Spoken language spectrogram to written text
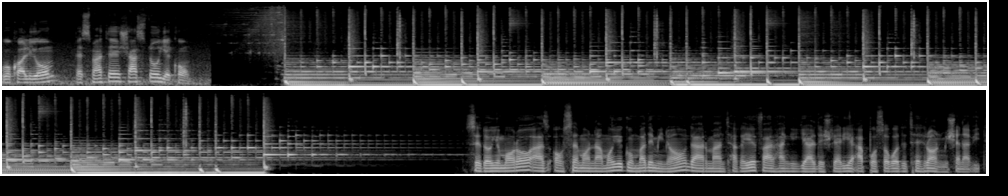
وکالیوم قسمت شست و یکم صدای ما را از آسمان نمای گنبد مینا در منطقه فرهنگی گردشگری عباسآباد تهران میشنوید.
